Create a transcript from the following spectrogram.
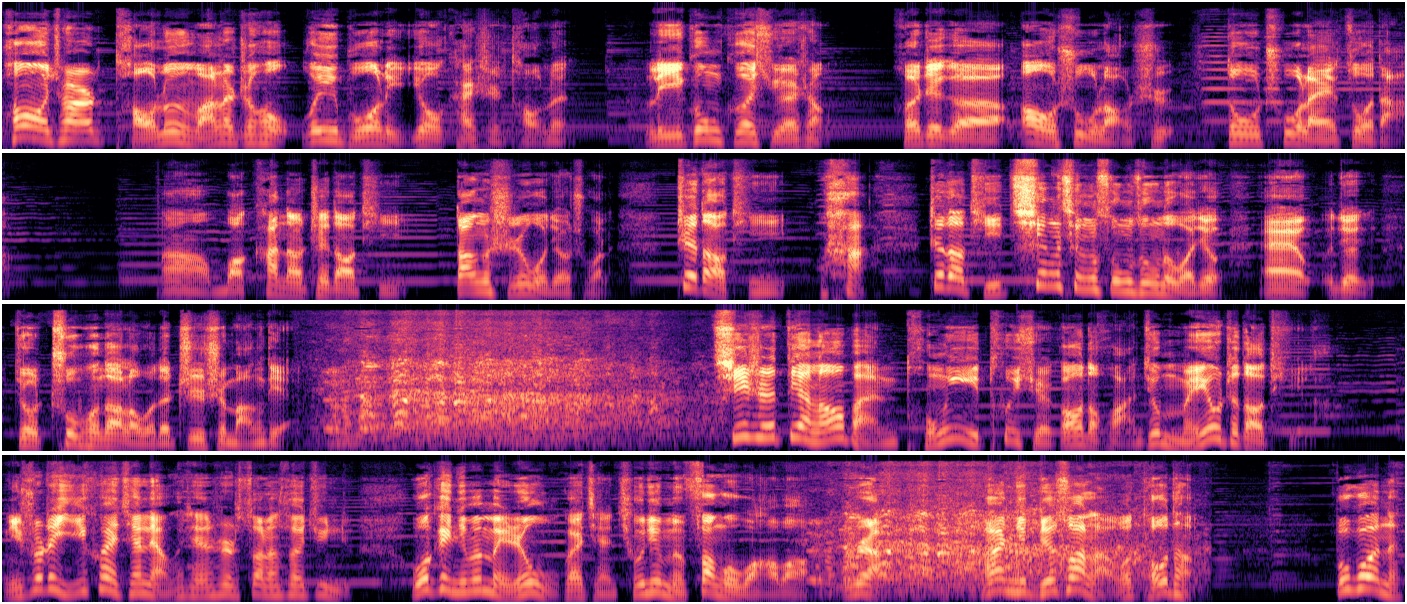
朋友圈讨论完了之后，微博里又开始讨论。理工科学生和这个奥数老师都出来作答。啊，我看到这道题，当时我就说了，这道题，哈，这道题轻轻松松的我就，哎，我就就触碰到了我的知识盲点。其实店老板同意退雪糕的话，就没有这道题了。你说这一块钱两块钱的事算来算去，我给你们每人五块钱，求你们放过我好不好？是不是？啊，你别算了，我头疼。不过呢，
